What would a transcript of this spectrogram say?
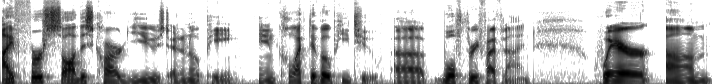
I first saw this card used at an OP in Collective OP2, uh, Wolf 359, where um,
